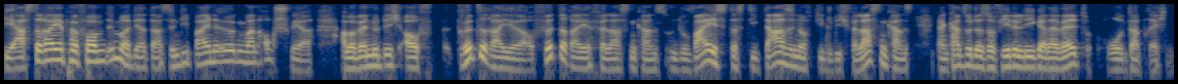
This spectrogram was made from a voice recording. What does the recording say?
Die erste Reihe performt immer, da, da sind die Beine irgendwann auch schwer. Aber wenn du dich auf dritte Reihe, auf vierte Reihe verlassen kannst und du weißt, dass die da sind, auf die du dich verlassen kannst, dann kannst du das auf jede Liga der Welt runterbrechen.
